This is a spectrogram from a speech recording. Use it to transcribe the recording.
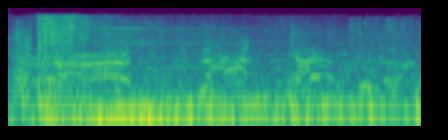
Ah! ah! ah!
